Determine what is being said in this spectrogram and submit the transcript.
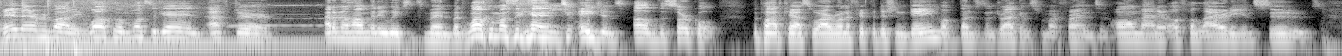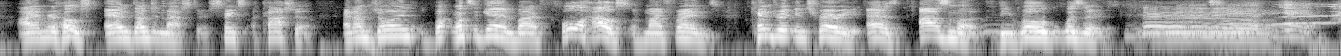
Hey there, everybody. Welcome once again after I don't know how many weeks it's been, but welcome once again to Agents of the Circle, the podcast where I run a fifth edition game of Dungeons and Dragons for my friends, and all manner of hilarity ensues. I am your host and dungeon master, Sphinx Akasha, and I'm joined but once again by a full house of my friends. Kendra Intreri as Ozma, the rogue wizard.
